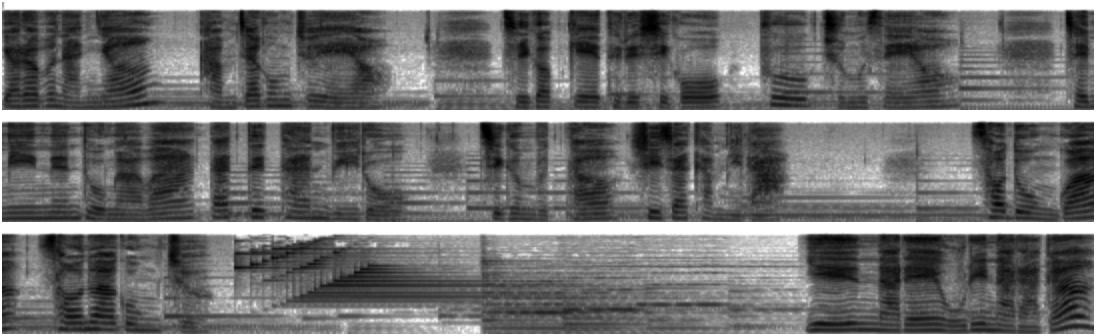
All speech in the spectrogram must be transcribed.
여러분 안녕. 감자공주예요. 즐겁게 들으시고 푹 주무세요. 재미있는 동화와 따뜻한 위로 지금부터 시작합니다. 서동과 선화공주 옛날에 우리나라가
